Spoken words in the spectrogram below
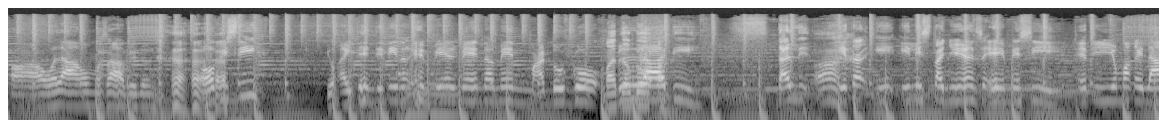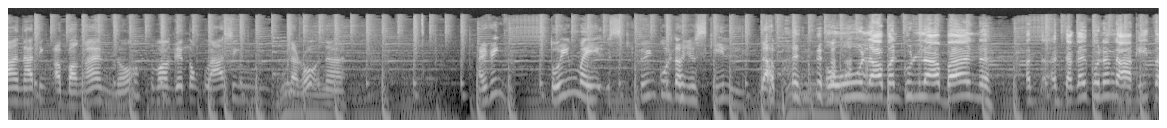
Ah, wala akong masabi dun. Obviously, yung identity ng MPL men namin, madugo, Madugo. bloody. Dali, Ah. kita, i- ilista nyo yan sa MSC. Ito yung mga kailangan nating abangan, no? Sa mga ganitong klaseng laro na I think tuwing may tuwing cooldown yung skill, laban. Oo, laban kung laban. Ang, ang tagal ko nang nakakita,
